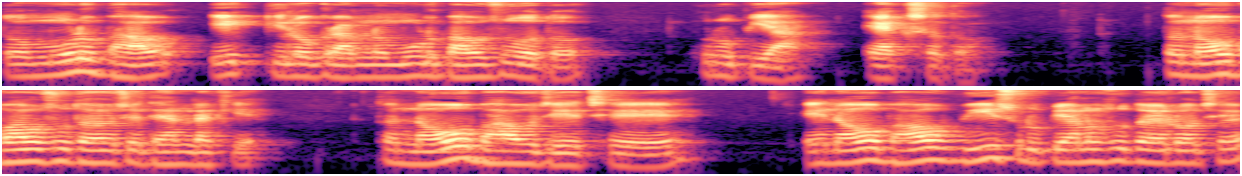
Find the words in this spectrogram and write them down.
તો મૂળ ભાવ એક કિલોગ્રામનો મૂળ ભાવ શું હતો? રૂપિયા એક્સ હતો. તો નવો ભાવ શું થયો છે? ધ્યાન રાખીએ. તો નવો ભાવ જે છે એ નવો ભાવ વીસ રૂપિયાનો શું થયેલો છે,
